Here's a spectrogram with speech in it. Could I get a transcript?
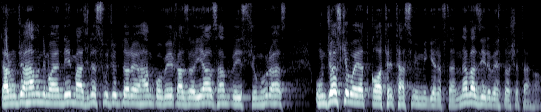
در اونجا هم نماینده مجلس وجود داره هم قوه قضاییه است هم رئیس جمهور هست. اونجاست که باید قاطع تصمیم می‌گرفتن نه وزیر بهداشت تنها.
